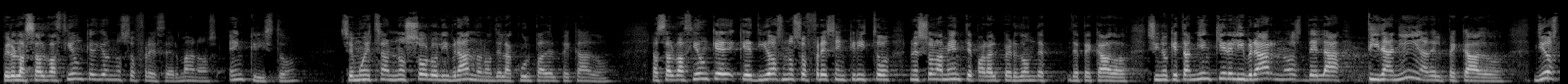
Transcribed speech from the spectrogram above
Pero la salvación que Dios nos ofrece, hermanos, en Cristo, se muestra no solo librándonos de la culpa del pecado. La salvación que, Dios nos ofrece en Cristo no es solamente para el perdón de, de pecados, sino que también quiere librarnos de la tiranía del pecado. Dios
